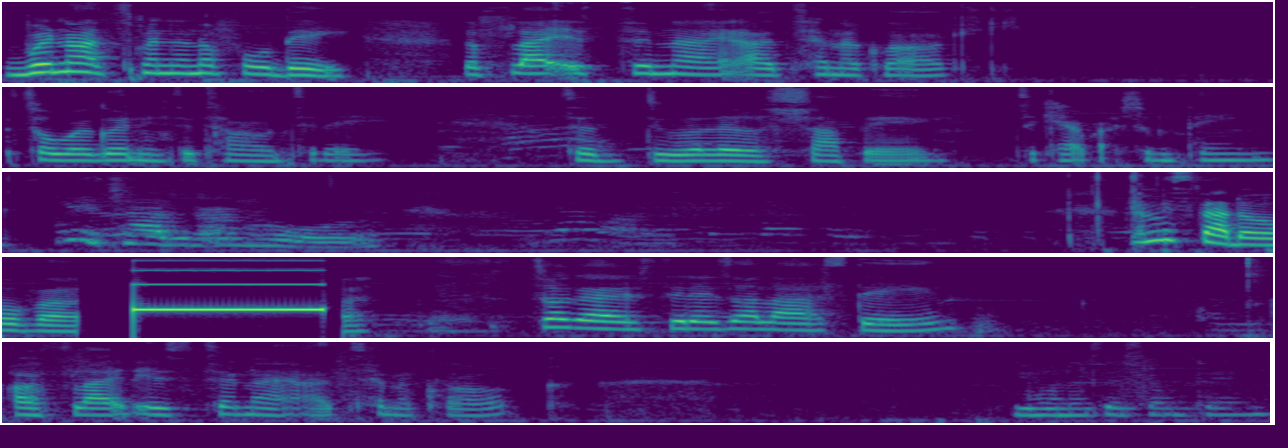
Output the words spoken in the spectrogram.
We're not spending a full day. The flight is tonight at 10 o'clock. So we're going into town today to do a little shopping, to care about some things. Let me start over. So guys, today's our last day. Our flight is tonight at 10 o'clock. You want to say something?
